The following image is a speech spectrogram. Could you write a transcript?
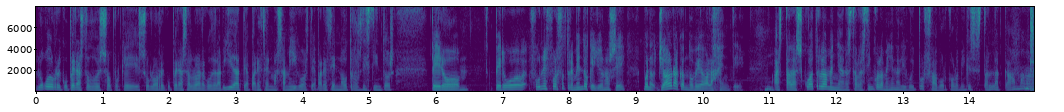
luego recuperas todo eso, porque eso lo recuperas a lo largo de la vida, te aparecen más amigos, te aparecen otros distintos, pero, pero fue un esfuerzo tremendo que yo no sé. Bueno, yo ahora cuando veo a la gente, hasta las 4 de la mañana, hasta las 5 de la mañana, digo, y por favor, que se está en la cama.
